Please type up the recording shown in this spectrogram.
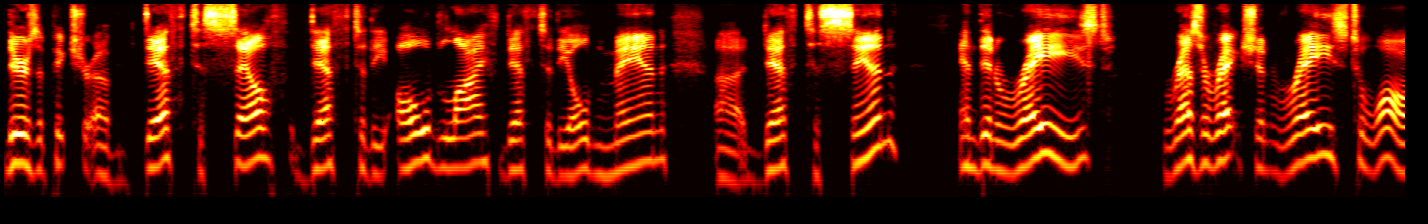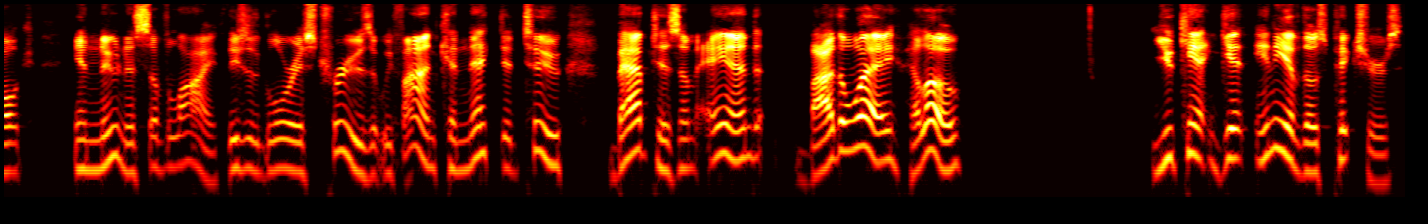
There's a picture of death to self, death to the old life, death to the old man, uh, death to sin, and then raised, resurrection, raised to walk in newness of life. These are the glorious truths that we find connected to baptism. And by the way, hello, you can't get any of those pictures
